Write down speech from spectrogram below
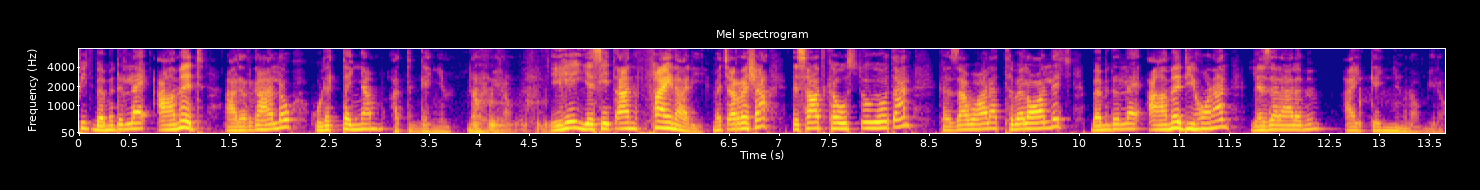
ፊት በምድር ላይ አመድ አደርግሃለሁ ሁለተኛም አትገኝም ነው የሚለው። ይሄ የሴጣን finally መጨረሻ እሳት ከውስጡ ይወጣል ከዛ በኋላ ትበላዋለች በምድር ላይ አመድ ይሆናል ለዘላለምም አይገኝም ነው የሚለው።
